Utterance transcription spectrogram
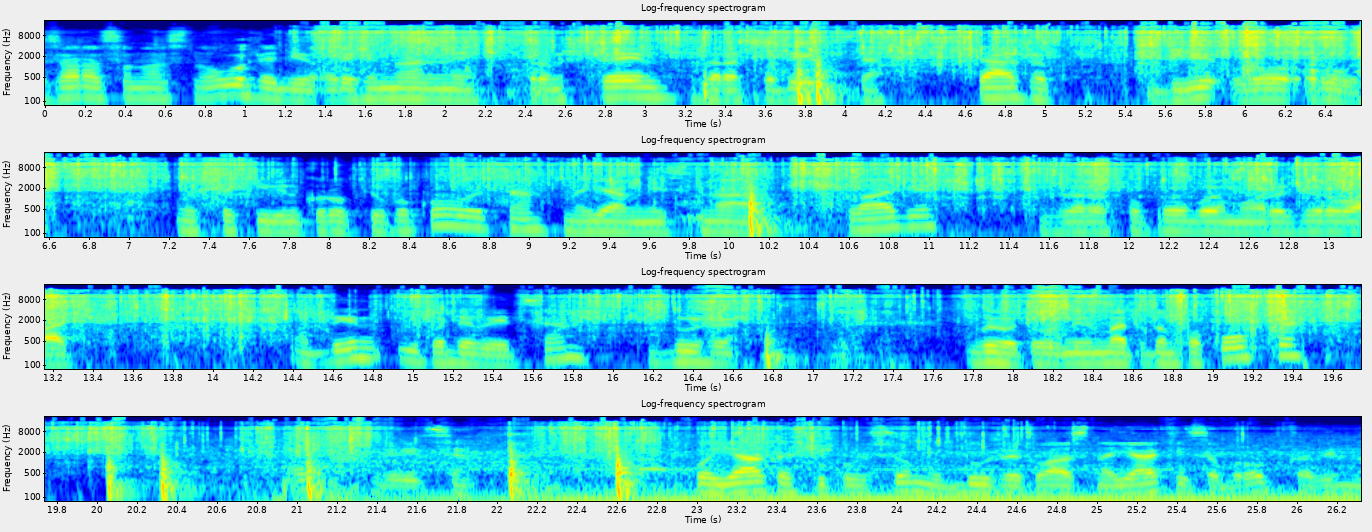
Зараз у нас на огляді оригінальний кронштейн. Зараз подивимося стяжок Білорусь. Ось такі він коробки упаковується. Наявність на складі. Зараз спробуємо розірвати один і подивитися. Дуже виготовлений методом паковки. Ось, дивіться. По якості, по всьому дуже класна якість, обробка. Він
